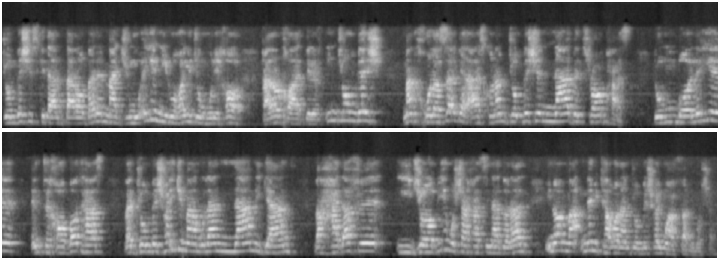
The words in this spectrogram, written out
جنبشی است که در برابر مجموعه نیروهای جمهوری خواه قرار خواهد گرفت. این جنبش من خلاصه اگر ارز کنم جنبش نه به ترامپ هست. دنباله انتخابات هست و جنبش هایی که معمولا نمیگند و هدف ایجابی مشخصی ندارند اینا نمی‌توانند جنبش های موفقی باشند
